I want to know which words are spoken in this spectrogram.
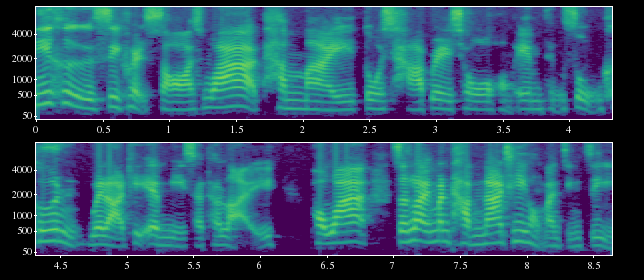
นี่คือ secret sauce ว่าทำไมตัว sharp ratio ของ M ถึงสูงขึ้น เวลาที่ M มี satellite เพราะว่าสไลด์มันทำหน้าที่ของมันจริง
